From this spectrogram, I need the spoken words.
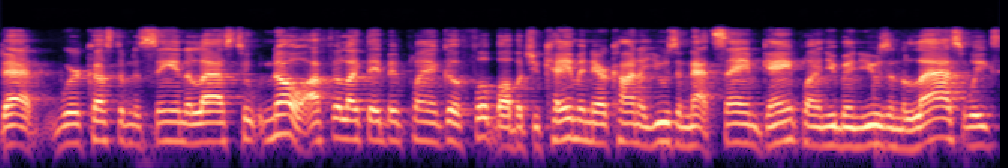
that we're accustomed to seeing the last two. No, I feel like they've been playing good football, but you came in there kind of using that same game plan you've been using the last weeks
